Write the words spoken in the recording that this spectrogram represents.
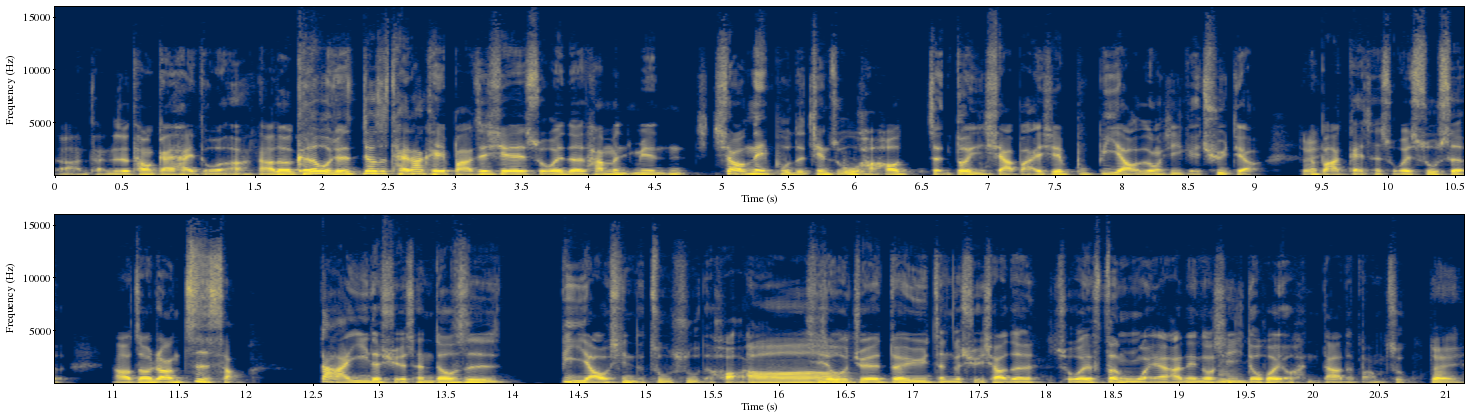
啊，反正就他们盖太多了，然后都，可是我觉得，要是台大可以把这些所谓的他们里面校内部的建筑物好好整顿一下，把一些不必要的东西给去掉，对，把它改成所谓宿舍，然后之后让至少大一的学生都是必要性的住宿的话，哦，其实我觉得对于整个学校的所谓氛围啊，那东西都会有很大的帮助，嗯、对。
